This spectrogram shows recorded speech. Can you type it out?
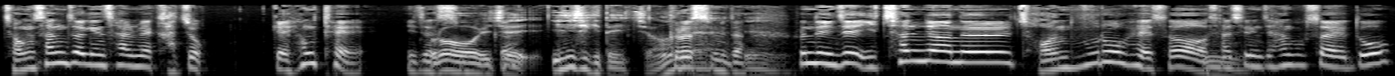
정상적인 삶의 가족의 형태 로 이제 인식이 돼 있죠. 그렇습니다. 네, 예. 그런데 이제 2000년을 전후로 해서 음. 사실 이제 한국 사회도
